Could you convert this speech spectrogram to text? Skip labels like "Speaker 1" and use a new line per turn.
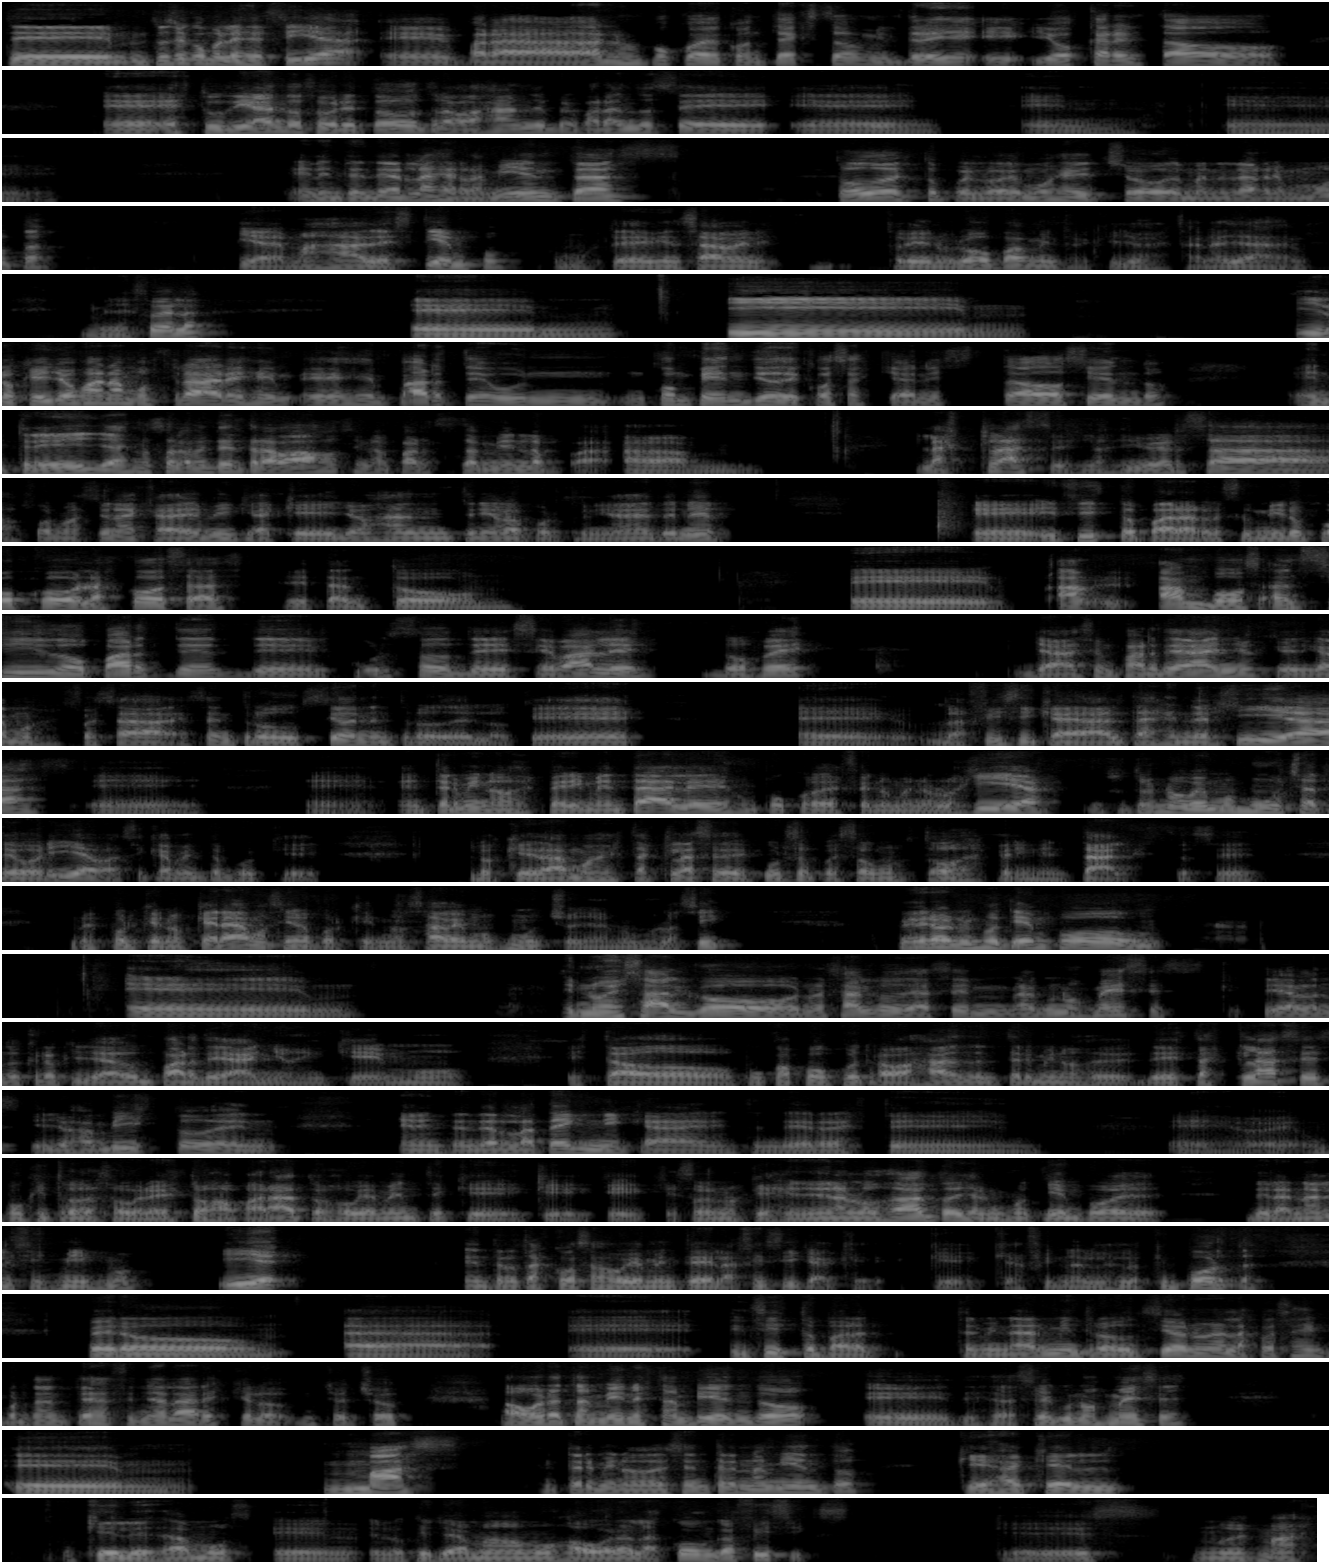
Este, entonces, como les decía, eh, para darnos un poco de contexto, Mildred y Oscar han estado eh, estudiando, sobre todo trabajando y preparándose eh, en, en entender las herramientas. Todo esto pues lo hemos hecho de manera remota y además a destiempo. Como ustedes bien saben, estoy en Europa, mientras que ellos están allá en Venezuela. Em, y, y, lo que ellos van a mostrar es, es en parte un, un, compendio de cosas que han estado haciendo, entre ellas no solamente el trabajo, sino aparte también la, las clases, las diversas formaciones académicas que ellos han tenido la oportunidad de tener. Eh, insisto, para resumir un poco las cosas, eh, tanto eh, ambos han sido parte del curso de Cebale 2B, ya hace un par de años, que digamos fue esa, esa introducción dentro de lo que es eh, la física de altas energías, eh, eh, en términos experimentales, un poco de fenomenología. Nosotros no vemos mucha teoría, básicamente porque los que damos estas clases de curso pues somos todos experimentales. Entonces, no es porque no queramos, sino porque no sabemos mucho, llamémoslo así. Pero al mismo tiempo, no, es algo, no es algo de hace algunos meses, estoy hablando creo que ya de un par de años en que hemos he estado poco a poco trabajando en términos de, estas clases que ellos han visto, en, entender la técnica, en entender este, eh, un poquito sobre estos aparatos, obviamente, que, que, son los que generan los datos y al mismo tiempo del análisis mismo. Y, eh, entre otras cosas, obviamente, de la física, que, al final es lo que importa. Pero, ah, eh, insisto, para terminar mi introducción, una de las cosas importantes a señalar es que los muchachos ahora también están viendo, desde hace algunos meses, más en términos de ese entrenamiento, que es aquel que les damos en, lo que llamamos ahora la conga physics, que es, no es más,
